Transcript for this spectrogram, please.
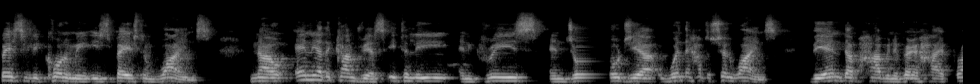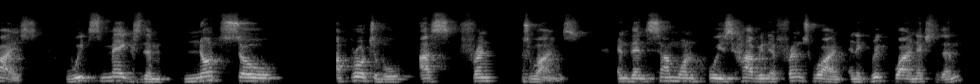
basic economy is based on wines. Now any other country as italy and greece and georgia when they have to sell wines they end up having a very high price which makes them not so approachable as French wines. And then someone who is having a French wine and a Greek wine next to them,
